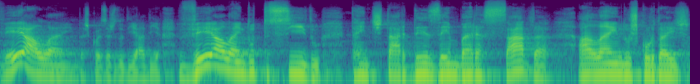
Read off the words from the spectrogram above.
vê além das coisas do dia a dia, vê além do tecido, tem de estar desembaraçada além dos cordéis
